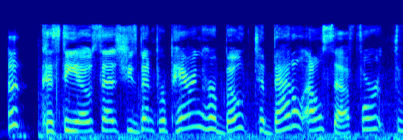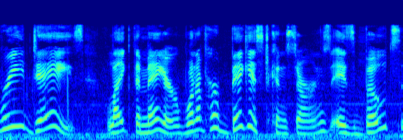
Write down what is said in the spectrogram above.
Castillo says she's been preparing her boat to battle Elsa for three days. Like the mayor, one of her biggest concerns is boats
